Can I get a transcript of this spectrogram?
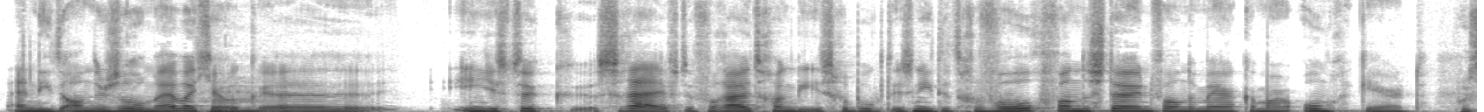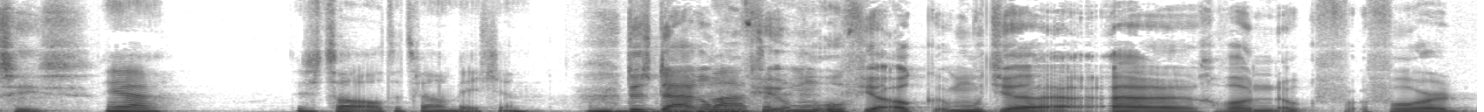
en niet andersom. Hè? Wat je ook Mhm. Eh, in je stuk schrijft. De vooruitgang die is geboekt is niet het gevolg van de steun van de merken, maar omgekeerd. Precies. Ja, dus het zal altijd wel een beetje... een- Dus daarom hoef je, hoef je ook, moet je eh, gewoon ook voor,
